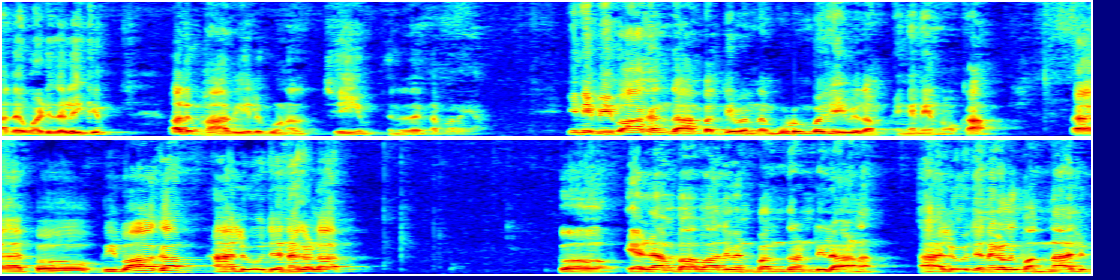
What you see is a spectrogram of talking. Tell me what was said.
അത് വഴിതെളിക്കും. അത് ഭാവിയിൽ ഗുണം ചെയ്യും എന്ന് തന്നെ പറയാം. ഇനി വിവാഹം ദാമ്പത്യബന്ധം കുടുംബജീവിതം എങ്ങനെ നോക്കാം? ഇപ്പോൾ വിവാഹ ആലോചനകൾ ഏഴാം ഭാവാധിപൻ പന്ത്രണ്ടിലാണ് ആലോചനകൾ വന്നാലും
